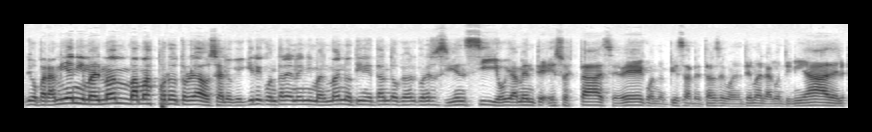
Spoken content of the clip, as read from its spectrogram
digo, para mí Animal Man va más por otro lado. O sea, lo que quiere contar en Animal Man no tiene tanto que ver con eso, si bien sí, obviamente eso está, se ve cuando empieza a meterse con el tema de la continuidad, del,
